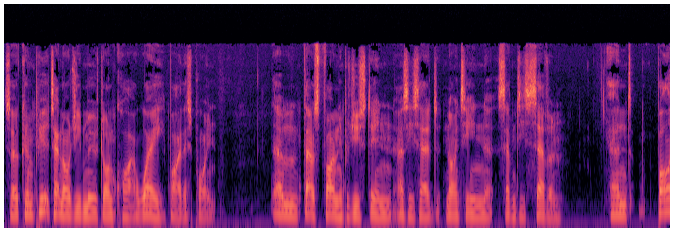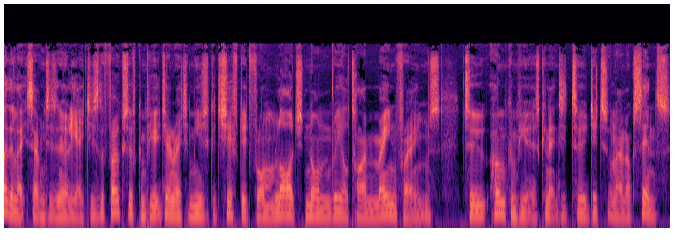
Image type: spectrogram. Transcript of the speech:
So computer technology had moved on quite a way by this point. Um, that was finally produced in, as he said, 1977. And by the late 70s and early 80s, the focus of computer generated music had shifted from large non real time mainframes to home computers connected to digital analog synths.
